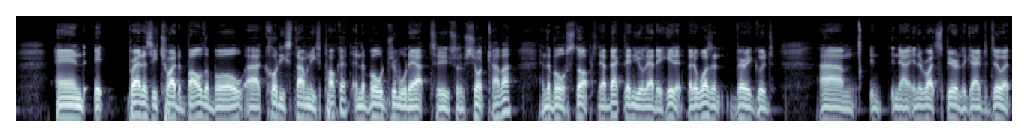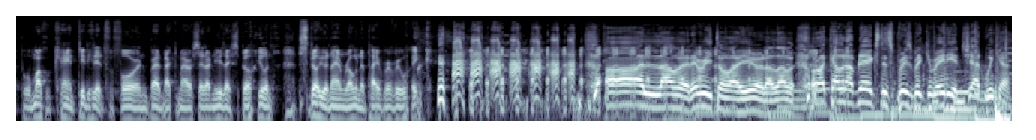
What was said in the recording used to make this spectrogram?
and it. Brad, as he tried to bowl the ball, uh, caught his thumb in his pocket, and the ball dribbled out to sort of short cover, and the ball stopped. Now, back then, you were allowed to hit it, but it wasn't very good um, in, you know, in the right spirit of the game to do it. Well, Michael Cant did hit it for four, and Brad McNamara said, "I knew they spell your spell your name wrong in the paper every week." Oh, I love it. Every time I hear it, I love it. All right, coming up next, it's Brisbane comedian Chad Wicker.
